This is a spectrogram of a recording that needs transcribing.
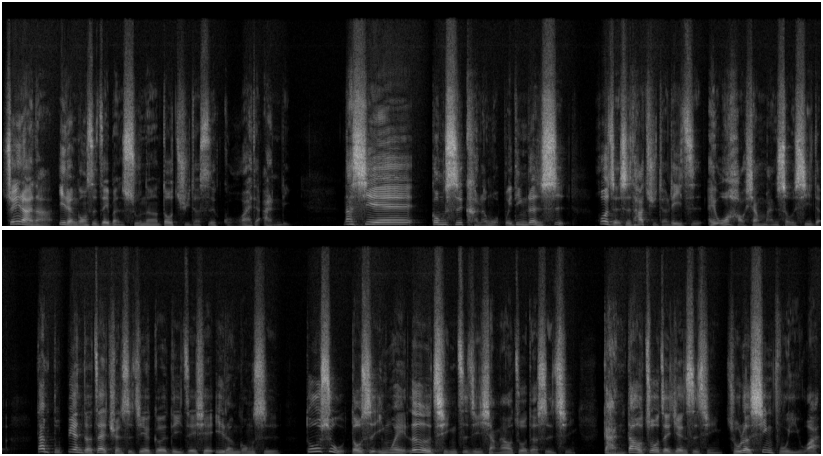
虽然啊，艺人公司这本书呢，都举的是国外的案例，那些公司可能我不一定认识，或者是他举的例子，诶，我好像蛮熟悉的。但不变的，在全世界各地，这些艺人公司，多数都是因为热情自己想要做的事情，感到做这件事情除了幸福以外，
